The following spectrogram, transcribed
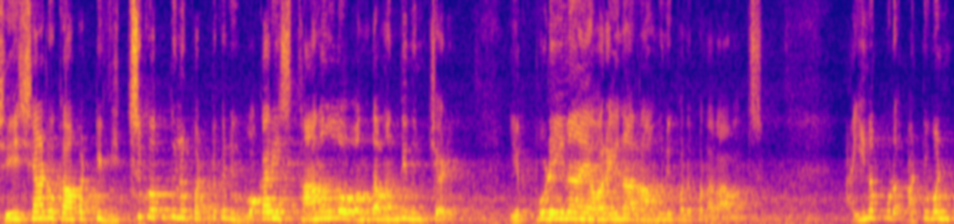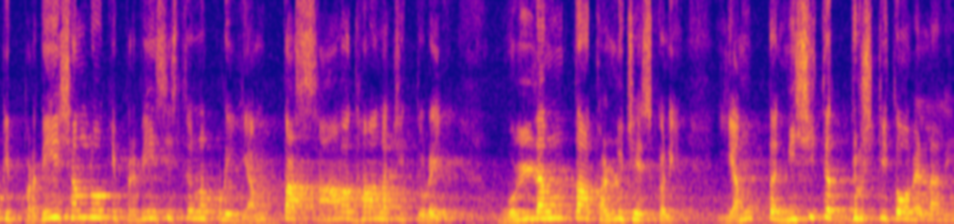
చేశాడు కాబట్టి విచ్చుకొత్తులు పట్టుకుని ఒకరి స్థానంలో వంద మంది నుంచాడు. ఎప్పుడైనా ఎవరైనా రాముని పనుపున రావచ్చు. అయినప్పుడు అటువంటి ప్రదేశంలోకి ప్రవేశిస్తున్నప్పుడు ఎంత సావధాన చిత్తుడై ఒళ్ళంతా కళ్ళు చేసుకొని ఎంత నిశిత దృష్టితో వెళ్ళాలి?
